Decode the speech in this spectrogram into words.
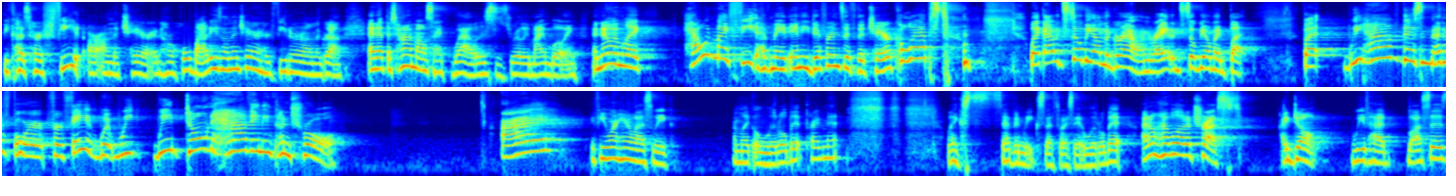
because her feet are on the chair and her whole body's on the chair and her feet are on the ground. And at the time, I was like, wow, this is really mind blowing. And now I'm like, how would my feet have made any difference if the chair collapsed? like, I would still be on the ground, right? I'd still be on my butt. But we have this metaphor for faith. We, we don't have any control. I, if you weren't here last week, I'm like a little bit pregnant, like seven weeks. That's why I say a little bit. I don't have a lot of trust. I don't. We've had losses.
